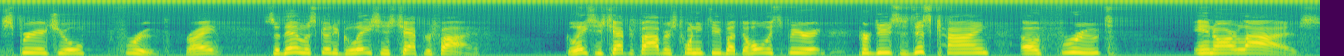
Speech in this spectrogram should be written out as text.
spiritual fruit, right? So then let's go to Galatians chapter 5. Galatians chapter 5, verse 22. But the Holy Spirit produces this kind of fruit in our lives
